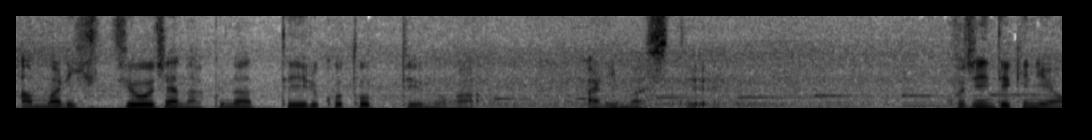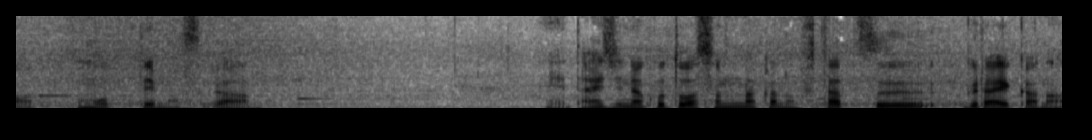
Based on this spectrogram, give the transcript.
あんまり必要じゃなくなっていることっていうのがありまして個人的には思ってますが、え、大事なことはその中の2つぐらいかな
